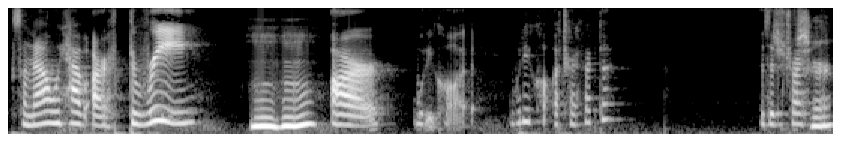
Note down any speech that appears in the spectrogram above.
So now we have our three, Mm-hmm. our, what do you call it? What do you call a trifecta? Is it a trifecta? Sure.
